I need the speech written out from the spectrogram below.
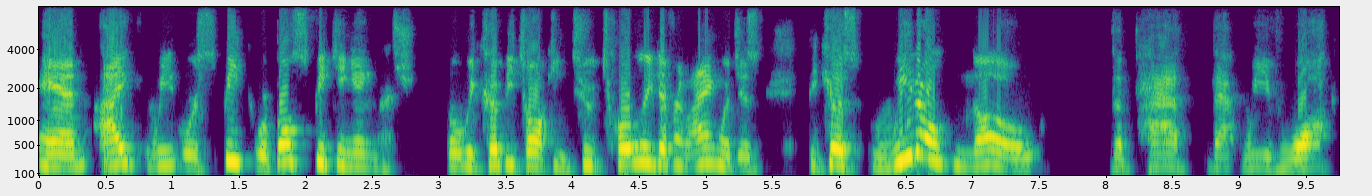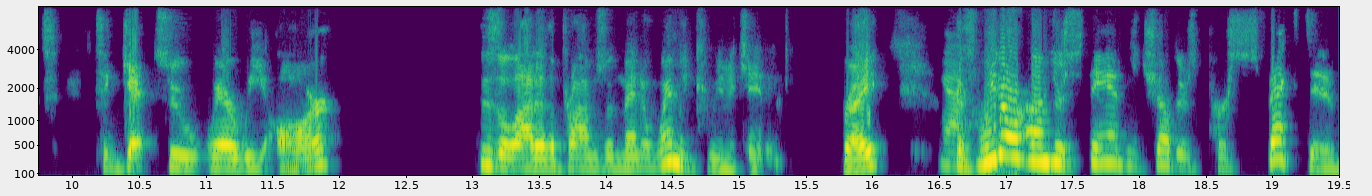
and I we were speak we're both speaking English but we could be talking two totally different languages because we don't know the path that we've walked to get to where we are. There's a lot of the problems with men and women communicating, right? Yeah. If we don't understand each other's perspective,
